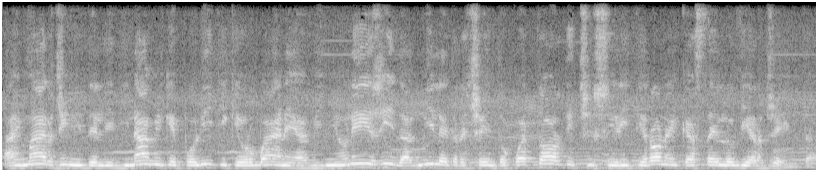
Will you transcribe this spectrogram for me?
ai margini delle dinamiche politiche urbane avignonesi, dal 1314 si ritirò nel castello di Argenta,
